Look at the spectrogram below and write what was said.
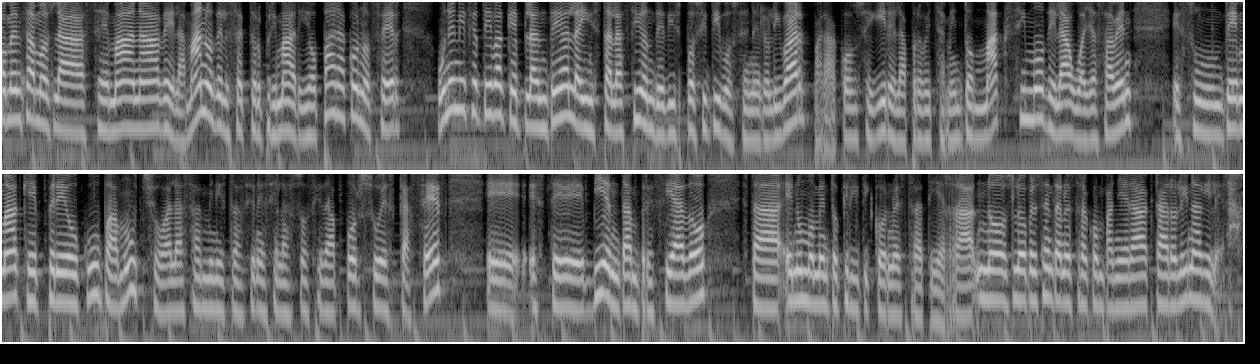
Comenzamos la semana de la mano del sector primario para conocer una iniciativa que plantea la instalación de dispositivos en el olivar para conseguir el aprovechamiento máximo del agua. Ya saben, es un tema que preocupa mucho a las administraciones y a la sociedad por su escasez. Eh, este bien tan preciado está en un momento crítico en nuestra tierra. Nos lo presenta nuestra compañera Carolina Aguilera.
